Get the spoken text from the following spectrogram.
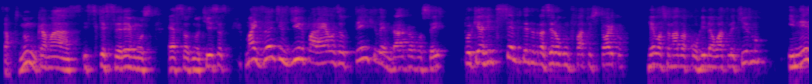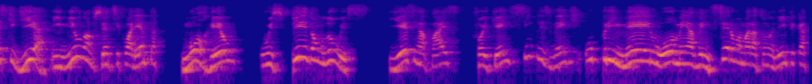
Exato, nunca mais esqueceremos essas notícias. Mas antes de ir para elas, eu tenho que lembrar para vocês, porque a gente sempre tenta trazer algum fato histórico relacionado à corrida ao atletismo. E neste dia, em 1940, morreu o Spiridon Lewis. E esse rapaz foi quem? Simplesmente o primeiro homem a vencer uma maratona olímpica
